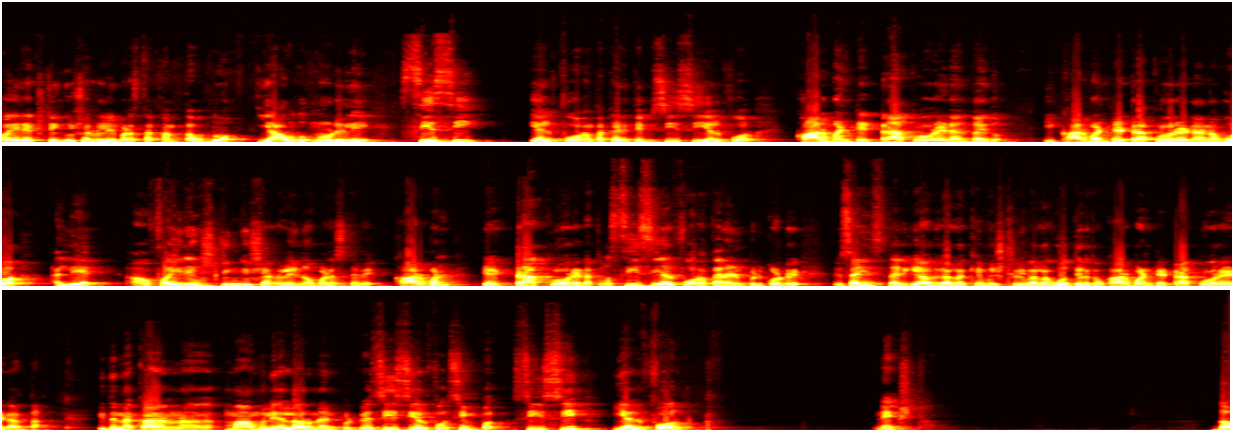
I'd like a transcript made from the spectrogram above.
fire ಎಕ್ಸ್ಟಿಂಗ್ಯೂಷರಲ್ಲಿ ಬಳಸ್ತಕ್ಕಂಥದ್ದು ಯಾವುದು? ನೋಡಿಲಿ ಸಿ ಸಿ ಎಲ್ ಫೋರ್ ಅಂತ ಕರಿತೀವಿ. C C L four carbon tetrachloride ಅಂತ ಇದು. ಈ ಕಾರ್ಬನ್ ಟೆಟ್ರಾಕ್ಲೋರೈಡ್ನ ನಾವು ಅಲ್ಲಿ ಫೈರ್ ಎಕ್ಸ್ಟಿಂಗ್ಯೂಷರಲ್ಲಿ ನಾವು ಬಳಸ್ತೇವೆ. ಕಾರ್ಬನ್ ಟೆಟ್ರಾಕ್ಲೋರೈಡ್ ಅಥವಾ ಸಿ ಸಿ ಎಲ್ ಫೋರ್ ಅಂತ ನೆನ್ಪಿಟ್ಕೊಳ್ರಿ ಸೈನ್ಸ್ನರಿಗೆ ಅವರಿಗೆಲ್ಲ ಕೆಮಿಸ್ಟ್ರಿ ಇವೆಲ್ಲ ಗೊತ್ತಿರ್ತವೆ, ಕಾರ್ಬನ್ ಟೆಟ್ರಾಕ್ಲೋರೈಡ್ ಅಂತ. ಇದನ್ನು ಕಾರಣ ಮಾಮೂಲಿ ಎಲ್ಲರೂ ನೆನ್ಪಿಟ್ರೆ C C L four simple C C L four next the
